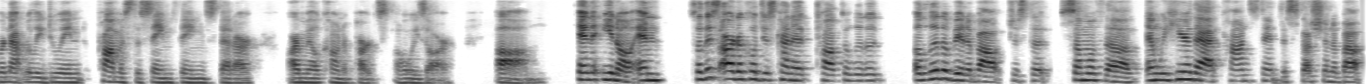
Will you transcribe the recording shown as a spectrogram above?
we're not really doing promise the same things that our our male counterparts always are. Um, and you know, and so this article just kind of talked a little a little bit about just the some of the and we hear that constant discussion about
